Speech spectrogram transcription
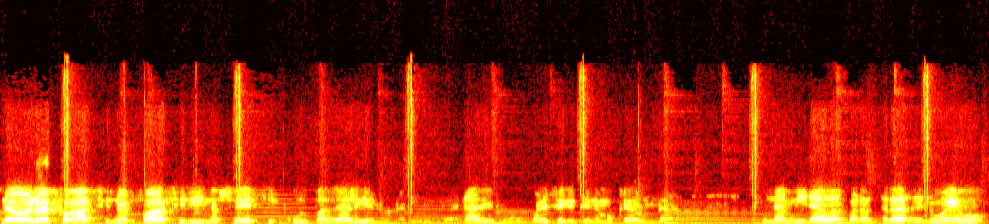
No, no es fácil, no es fácil y no sé si es culpa de alguien o no es culpa de nadie, pero me parece que tenemos que dar una, mirada para atrás de nuevo,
